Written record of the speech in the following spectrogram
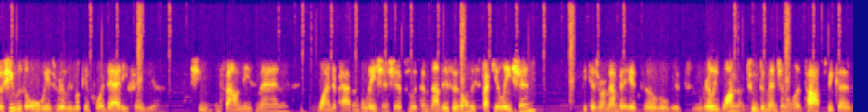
So she was always really looking for a daddy figure. She found these men, wind up having relationships with them. Now, this is only speculation because remember it's a, it's really one or two dimensional at tops because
